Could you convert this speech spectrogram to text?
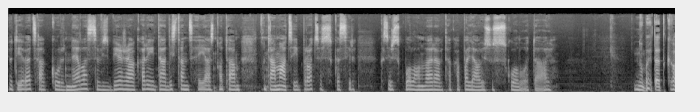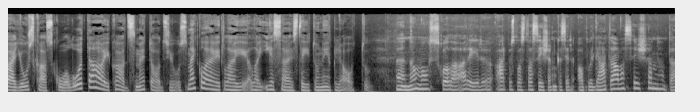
Jo tie vecāki, kuri nelasa, visbiežāk arī tā distancējās no, tām, no tā mācību procesa, kas ir, kas ir skolā un vairāk paļaujas uz skolotāju. Nu, bet tad kā jūs kā skolotāji, kādas metodas jūs meklējat, lai, lai iesaistītu un iekļautu? Nu, mūsu skolā arī ir ārpusklases lasīšana, kas ir obligātā lasīšana. Tā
